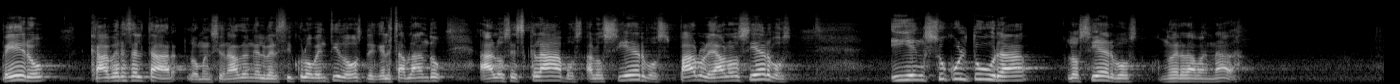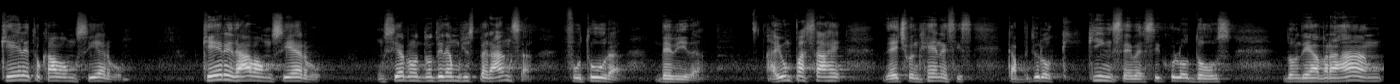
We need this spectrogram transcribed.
Pero Cabe resaltar lo mencionado en el versículo 22 de que él está hablando a los esclavos, a los siervos. Pablo le habla a los siervos. Y en su cultura los siervos no heredaban nada. ¿Qué le tocaba a un siervo? ¿Qué heredaba a un siervo? Un siervo no tiene mucha esperanza futura de vida. Hay un pasaje, de hecho en Génesis capítulo 15, versículo 2, donde Abraham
